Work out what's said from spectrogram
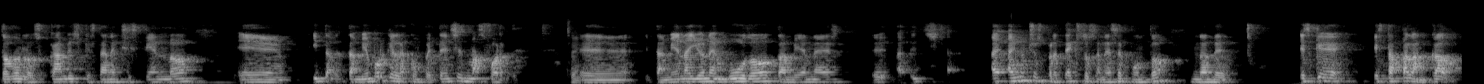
todos los cambios que están existiendo, eh, y también porque la competencia es más fuerte. Sí. Eh, también hay un embudo, también es... Hay, hay, muchos pretextos en ese punto, donde es que está apalancado,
